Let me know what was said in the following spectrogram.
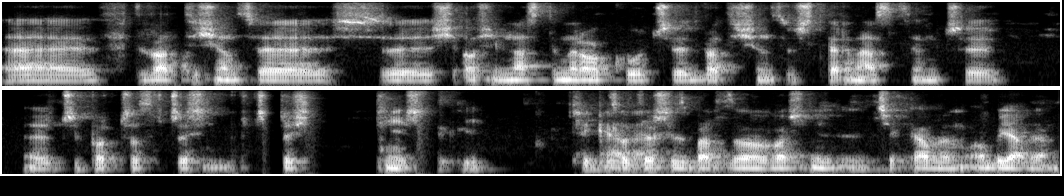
e, w 2018 roku, czy 2014, czy, e, czy podczas wcześniejszych cykli. Ciekawe. Co też jest bardzo właśnie ciekawym objawem.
